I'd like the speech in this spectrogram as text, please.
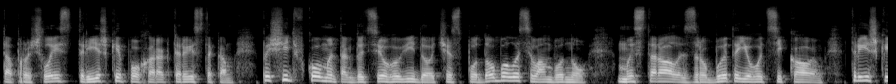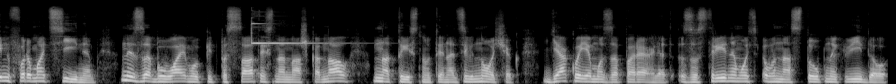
та пройшлись трішки по характеристикам. Пишіть в коментах до цього відео, чи сподобалось вам воно. Ми старались зробити його цікавим, трішки інформаційним. Не забуваємо підписатись на наш канал, натиснути на дзвіночок. Дякуємо за перегляд. Зустрінемось в наступних відео.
